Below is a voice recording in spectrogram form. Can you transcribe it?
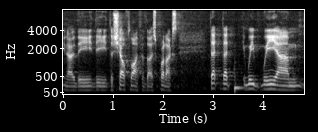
you know, the, the, the shelf life of those products. That, that we, we um,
